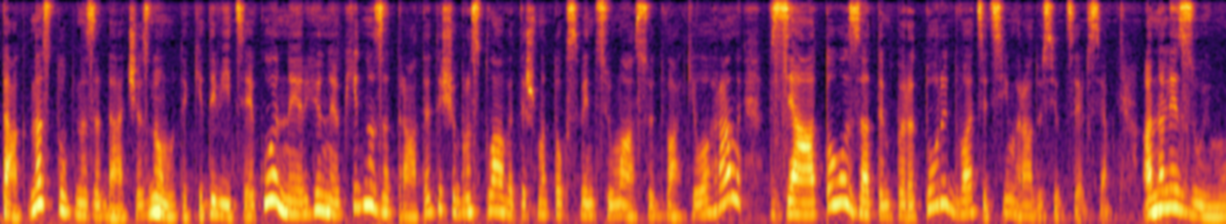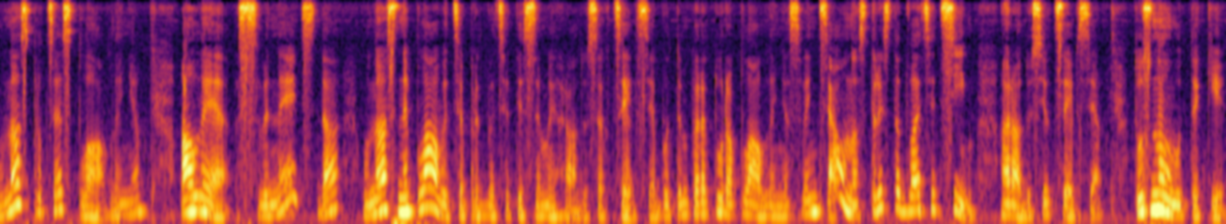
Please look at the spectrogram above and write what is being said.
Так, наступна задача. Знову таки, дивіться, яку енергію необхідно затратити, щоб розплавити шматок свинцю масою 2 кг, взятого за температури 27 градусів Цельсія. Аналізуємо, у нас процес плавлення, але свинець да, у нас не плавиться при 27 градусах Цельсія, бо температура плавлення свинця у нас 327 градусів Цельсія. То знову таки,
